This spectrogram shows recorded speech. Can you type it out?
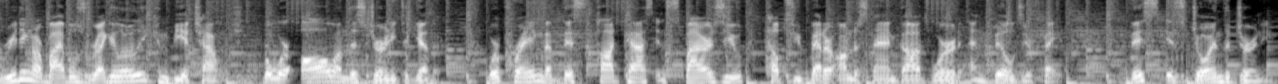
Reading our Bibles regularly can be a challenge, but we're all on this journey together. We're praying that this podcast inspires you, helps you better understand God's Word, and builds your faith. This is Join the Journey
